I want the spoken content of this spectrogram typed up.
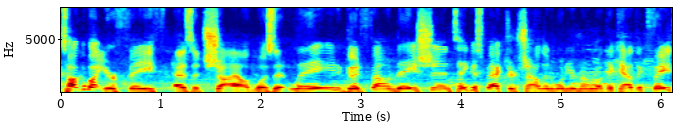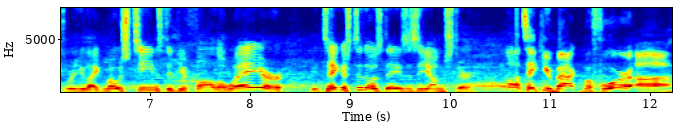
Talk about your faith as a child. Was it laid? Good foundation? Take us back to your childhood. What do you remember about the Catholic faith? Were you like most teens? Did you fall away? Or take us to those days as a youngster? I'll take you back before uh,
